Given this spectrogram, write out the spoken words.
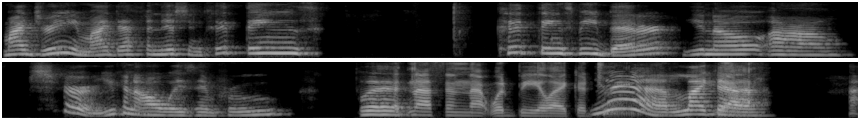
my dream, my definition. Could things could things be better? You know, um, sure, you can always improve, but, but nothing that would be like a dream. Yeah, like yeah. a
